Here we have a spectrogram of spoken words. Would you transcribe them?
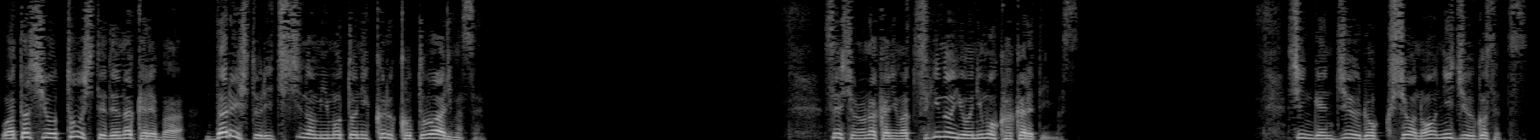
私を通してでなければ、誰一人父の身元に来ることはありません。聖書の中には次のようにも書かれています。信玄16章の25節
